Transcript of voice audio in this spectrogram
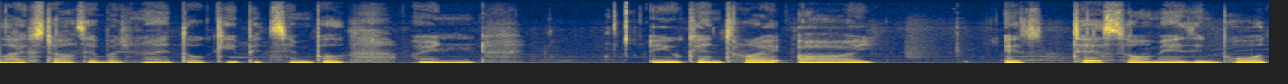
लाइफस्टाइल से बचना है तो keep it simple and you can try I it's taste so amazing बहुत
